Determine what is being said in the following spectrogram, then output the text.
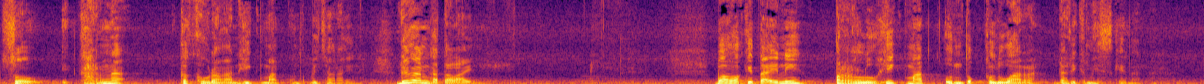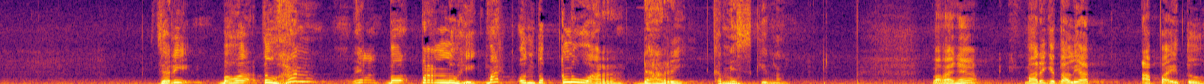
So, karena kekurangan hikmat untuk bicara ini. Dengan kata lain, bahwa kita ini perlu hikmat untuk keluar dari kemiskinan. Jadi bahwa Tuhan bahwa perlu hikmat untuk keluar dari kemiskinan. Makanya mari kita lihat apa itu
